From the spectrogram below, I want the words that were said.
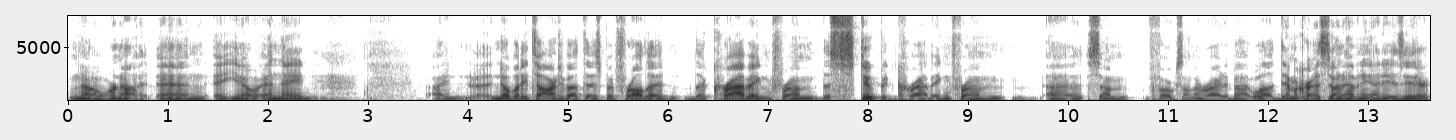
no, we're not. And uh, you know, and they, I nobody talked about this, but for all the the crabbing from the stupid crabbing from uh, some folks on the right about well, Democrats don't have any ideas either.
